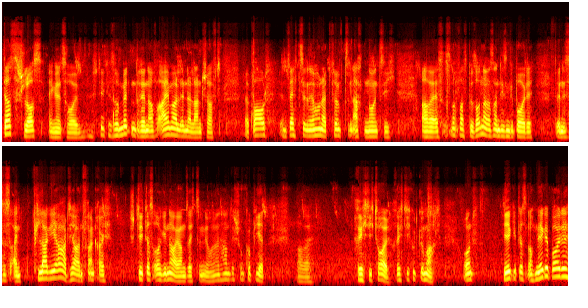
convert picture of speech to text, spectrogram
Das Schloss Engelsholm steht hier so mittendrin auf einmal in der Landschaft. Erbaut im 16. Jahrhundert 1598. Aber es ist noch was Besonderes an diesem Gebäude, denn es ist ein Plagiat. Ja, in Frankreich steht das Original. Ja, Im 16. Jahrhundert haben sie schon kopiert. Aber richtig toll, richtig gut gemacht. Und hier gibt es noch mehr Gebäude.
